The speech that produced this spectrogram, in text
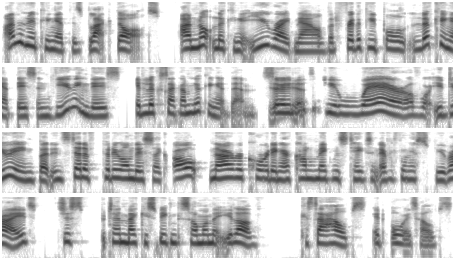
I'm looking at this black dot. I'm not looking at you right now, but for the people looking at this and viewing this, it looks like I'm looking at them. So yeah, you need to be aware of what you're doing. But instead of putting on this, like, oh, now recording, I can't make mistakes and everything has to be right, just pretend like you're speaking to someone that you love because that helps. It always helps.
